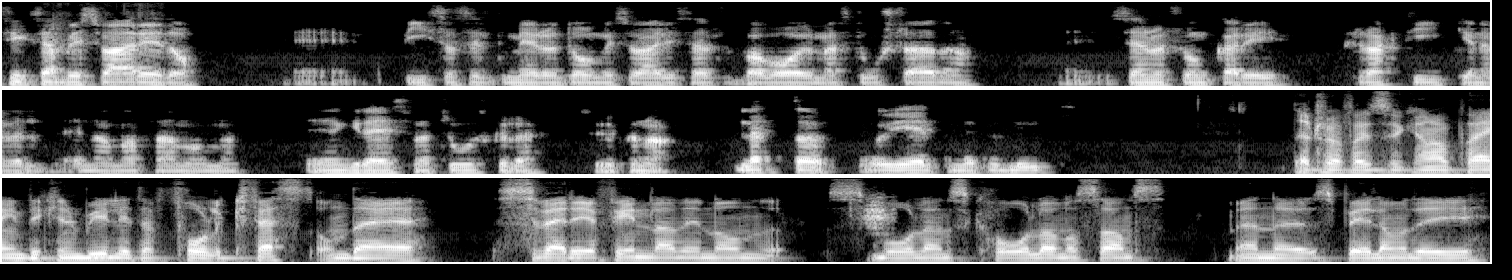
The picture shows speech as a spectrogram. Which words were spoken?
till exempel i Sverige då, eh, visa sig lite mer runt om i Sverige istället för att bara vara i de här storstäderna. Eh, sen om det funkar i praktiken är väl en annan femma, men det är en grej som jag tror skulle, skulle kunna lätta och ge lite mer publik. Där tror jag faktiskt vi kan ha poäng. Det kan bli lite folkfest om det är Sverige-Finland i någon småländsk håla någonstans. Men eh, spelar man det i,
